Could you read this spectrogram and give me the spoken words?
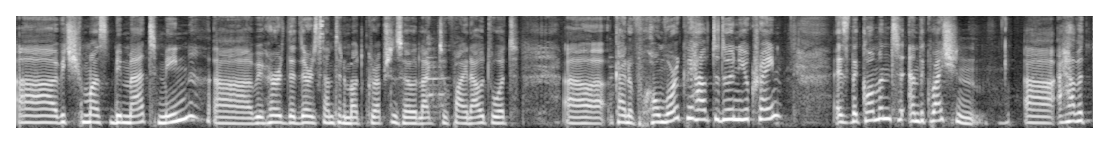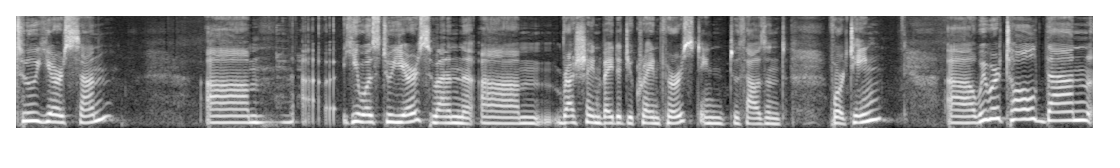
uh, which must be met, mean. we heard that there is something about corruption, so I would like to find out what kind of homework we have to do in Ukraine. As the comment and the question, I have a two-year son um, he was two years when um, Russia invaded Ukraine first in 2014. Uh, we were told then,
